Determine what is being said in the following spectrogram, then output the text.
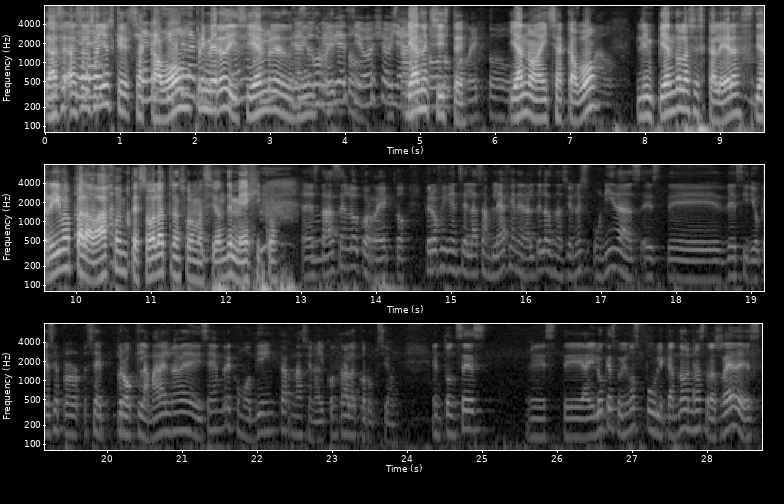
de hace, hace dos años que se Ya acabó un primero de diciembre del Desde el 2000. 2018 ya. Ya no existe. correcto, Ya no hay, se acabó. estimado. Limpiando las escaleras de arriba para abajo empezó la transformación de México. Estás en lo correcto. Pero fíjense, la Asamblea General de las Naciones Unidas este, decidió que se, pro- se proclamara el 9 de diciembre como Día Internacional contra la Corrupción. Entonces, este, ahí lo que estuvimos publicando en nuestras redes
